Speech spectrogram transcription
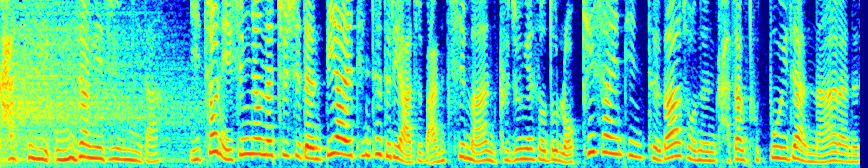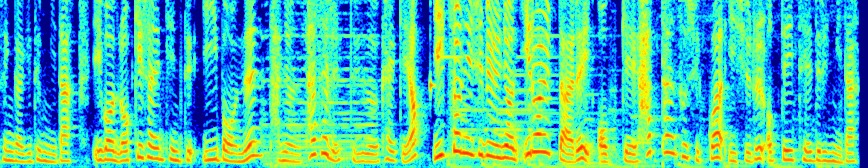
가슴이 웅장해지옵니다. 2020년에 출시된 삐아의 틴트들이 아주 많지만 그 중에서도 럭키샤인 틴트가 저는 가장 돋보이지 않나라는 생각이 듭니다. 이번 럭키샤인 틴트 2번은 단연 사세를 드리도록 할게요. 2021년 1월 달의 업계 핫한 소식과 이슈를 업데이트해드립니다.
